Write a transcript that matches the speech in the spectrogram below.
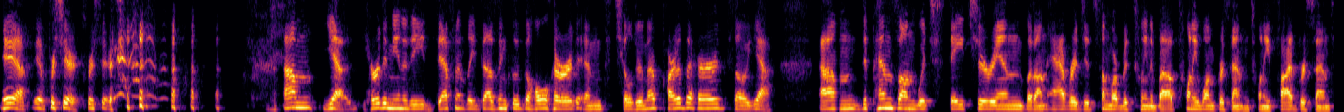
Yeah, yeah, for sure, for sure. um, yeah, herd immunity definitely does include the whole herd, and children are part of the herd. So yeah. Um, depends on which state you're in, but on average, it's somewhere between about 21% and 25%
